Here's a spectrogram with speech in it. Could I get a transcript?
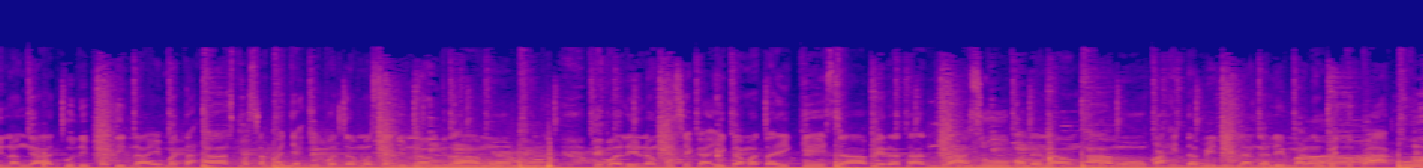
hinangad, kulit pa din ay mataas. Pa sa kanya iba dama sa'yo ng gramo Di bali ng musika ikamatay kesa Pera at braso, mana ng amo Kahit dami nilang alimago Ito pa ako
